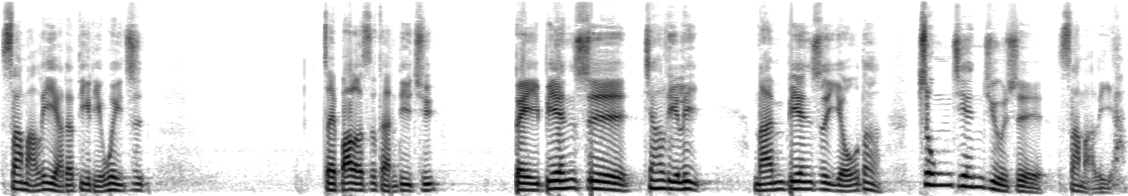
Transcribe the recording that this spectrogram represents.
撒玛利亚的地理位置，在巴勒斯坦地区，北边是加利利，南边是犹大，中间就是撒玛利亚。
